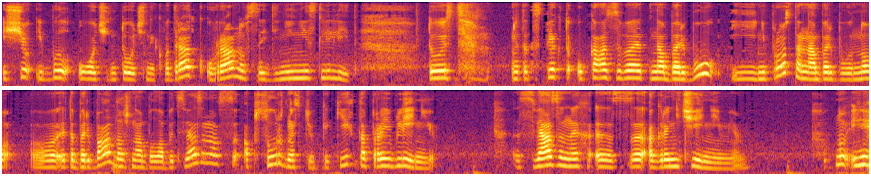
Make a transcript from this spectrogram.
еще и был очень точный квадрат к Урану в соединении с Лилит. То есть этот аспект указывает на борьбу, и не просто на борьбу, но э, эта борьба должна была быть связана с абсурдностью каких-то проявлений, связанных э, с ограничениями. Ну и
